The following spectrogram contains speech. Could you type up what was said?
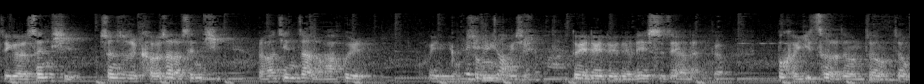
这个身体，甚至是咳嗽的身体，然后进站的话，会会有生命危险。对对对对，类似这样的一个不可预测的这种这种这种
